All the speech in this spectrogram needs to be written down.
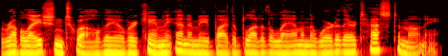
Revelation 12, they overcame the enemy by the blood of the Lamb and the word of their testimony.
